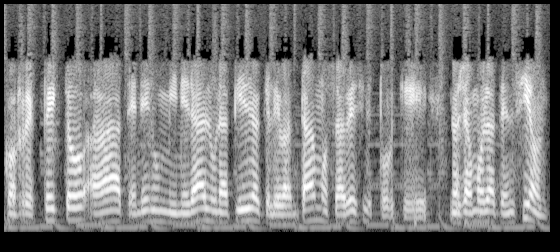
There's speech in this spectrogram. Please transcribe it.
con respecto a tener un mineral, una piedra que levantamos a veces porque nos llamó la atención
